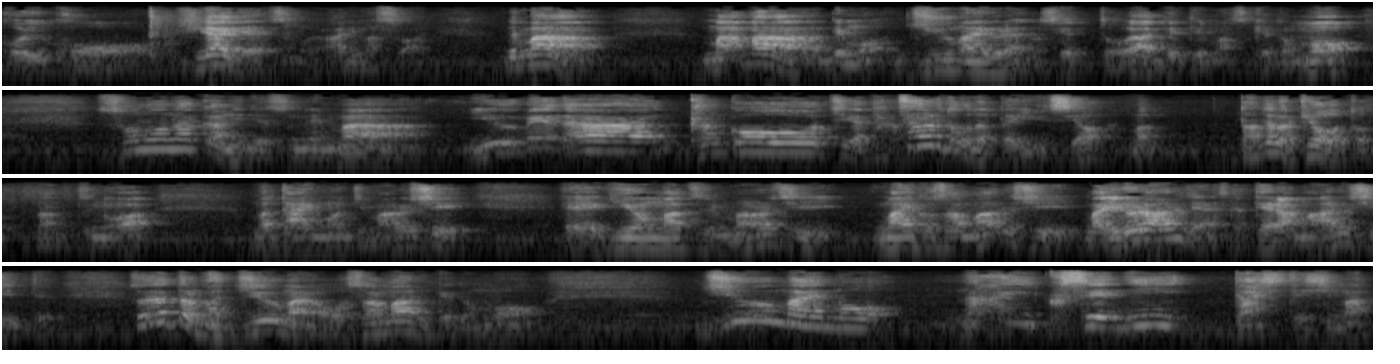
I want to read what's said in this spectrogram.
こういうこう開いたやつもありますわ。でまあまあまあでも10枚ぐらいのセットが出てますけどもその中にですねまあ有名な観光地がたくさんあるとこだったらいいですよ、まあ、例えば京都なんていうのは、まあ、大文字もあるし、えー、祇園祭もあるし舞妓さんもあるしまあいろいろあるじゃないですか。寺もあるしって。それだったらまあ10枚は収まるけども10枚もないくせに出してしまっ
